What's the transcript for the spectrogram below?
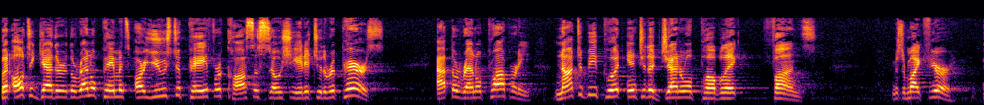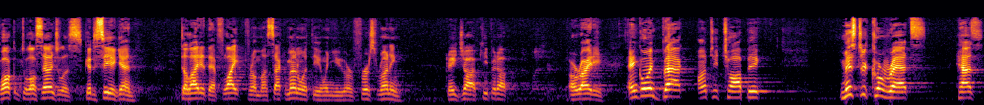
But altogether, the rental payments are used to pay for costs associated to the repairs at the rental property, not to be put into the general public funds. Mr. Mike Feuer, welcome to Los Angeles. Good to see you again. Delighted that flight from uh, Sacramento with you when you were first running. Great job. Keep it up. All righty. And going back onto topic, Mr. Koretz has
